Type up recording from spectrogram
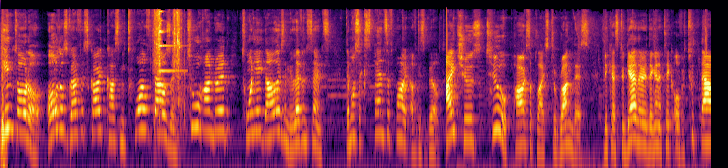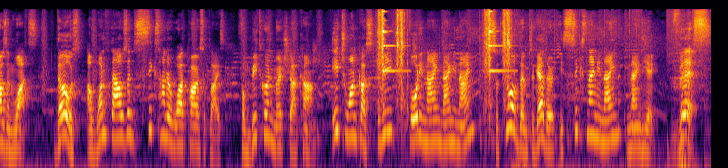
In total, all those graphics cards cost me $12,228.11 the most expensive part of this build. I choose two power supplies to run this because together they're gonna take over 2000 watts. Those are 1600 watt power supplies from bitcoinmerch.com. Each one costs $349.99, so two of them together is $699.98. This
